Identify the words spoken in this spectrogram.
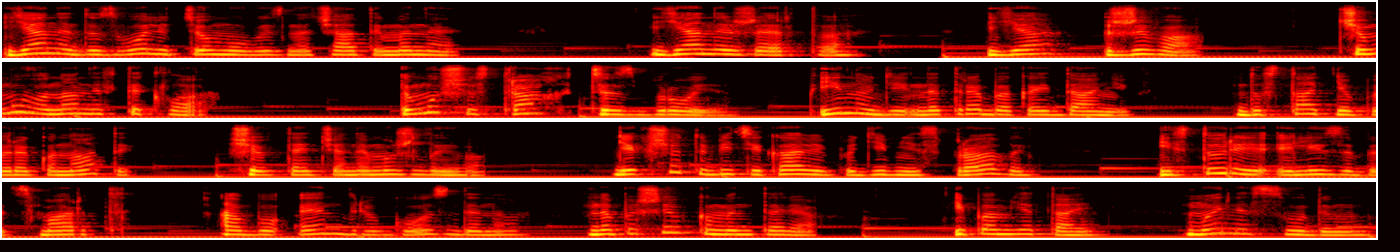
Я не дозволю цьому визначати мене. Я не жертва, я жива. Чому вона не втекла? Тому що страх це зброя. Іноді не треба кайданів. Достатньо переконати, що втеча неможлива. Якщо тобі цікаві подібні справи, історія Елізабет Смарт або Ендрю Гоздена, напиши в коментарях. І пам'ятай, ми не судимо,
